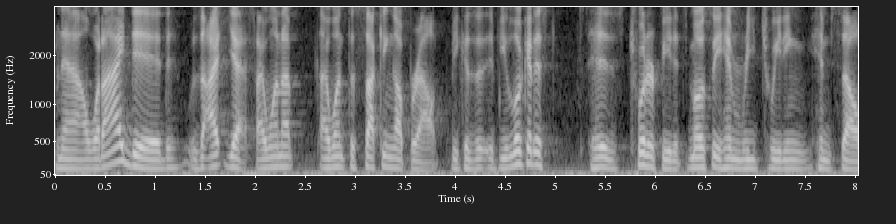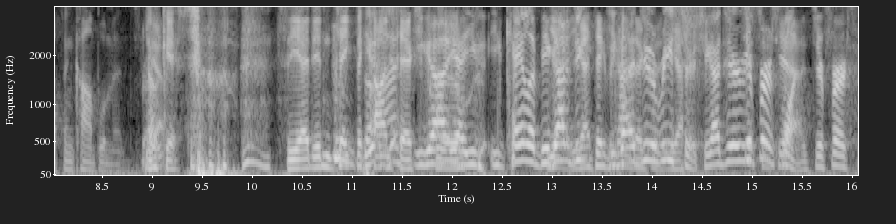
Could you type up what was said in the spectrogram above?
Now, what I did was, I yes, I went up. I went the sucking up route because if you look at his his Twitter feed, it's mostly him retweeting himself and compliments. Right? Okay, so see, I didn't take the So I- context. You got clue. yeah. You, you Caleb. You Yeah, got to do. gotta take the you got to do of it, yeah. research. You got to do your It's your first yeah. one. It's your first.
